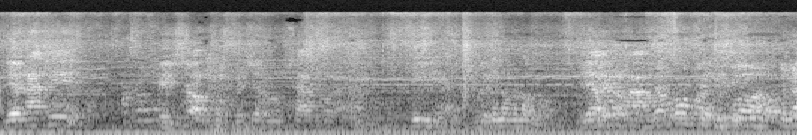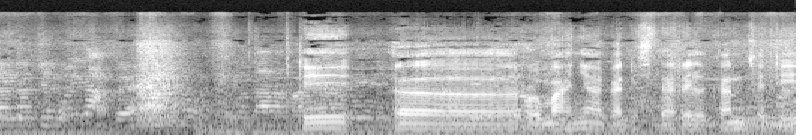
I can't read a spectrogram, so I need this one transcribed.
Ya nanti besok atau besok lusa Di eh, rumahnya akan disterilkan, jadi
